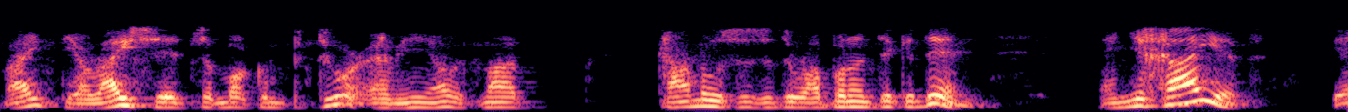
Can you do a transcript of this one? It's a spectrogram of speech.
right? The Araisa, it's a Mokum Patur. I mean, you know, it's not Carmelus is a Derabanan Tikadin. And Yechayev,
